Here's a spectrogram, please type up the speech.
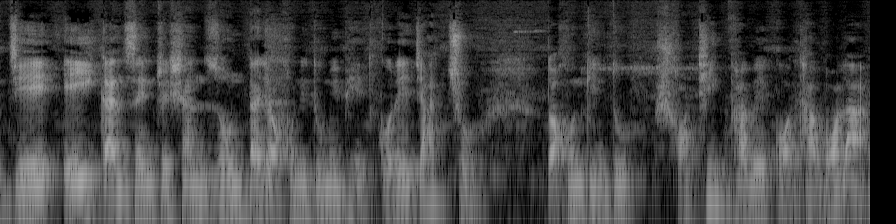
যে এই কনসেন্ট্রেশন জোনটা যখনই তুমি ভেদ করে যাচ্ছ, তখন কিন্তু সঠিকভাবে কথা বলা,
